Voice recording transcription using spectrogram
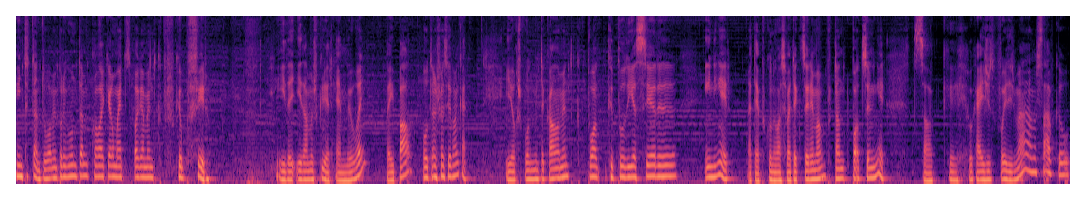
entretanto, o homem pergunta-me qual é que é o método de pagamento que, que eu prefiro e, e dá-me a escolher MBWay, PayPal ou transferência bancária. E eu respondo muito calmamente que, pode, que podia ser uh, em dinheiro, até porque o negócio vai ter que ser em mão, portanto pode ser dinheiro. Só que o gajo depois diz-me: Ah, mas sabe que eu,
